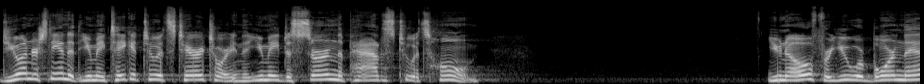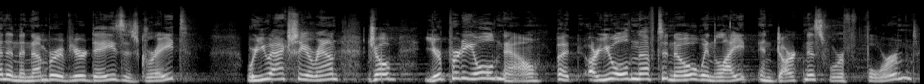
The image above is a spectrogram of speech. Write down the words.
Do you understand it? That you may take it to its territory and that you may discern the paths to its home. You know, for you were born then, and the number of your days is great. Were you actually around? Job, you're pretty old now, but are you old enough to know when light and darkness were formed?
